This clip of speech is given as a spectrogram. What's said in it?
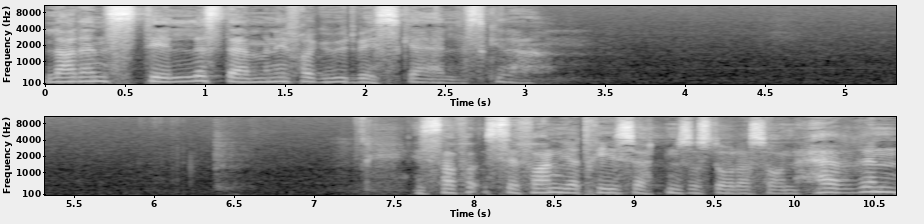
la den stille stemmen ifra Gud hviske 'Jeg elsker deg'. I Sefania 3,17 så står det sånn Herren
